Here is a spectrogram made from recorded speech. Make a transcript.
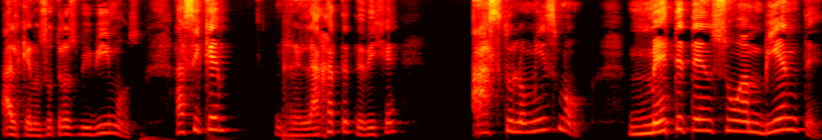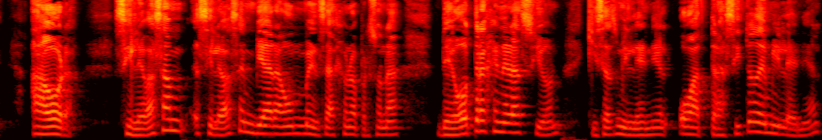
al que nosotros vivimos. Así que relájate, te dije, haz tú lo mismo, métete en su ambiente. Ahora, si le vas a, si le vas a enviar a un mensaje a una persona de otra generación, quizás millennial o atrasito de millennial,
